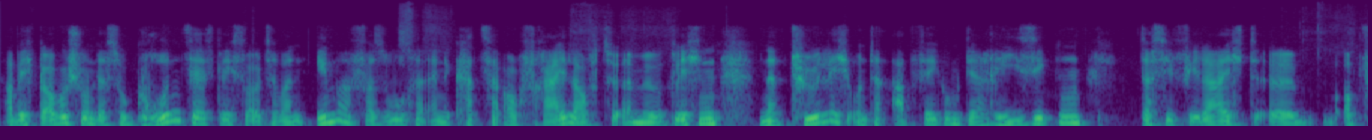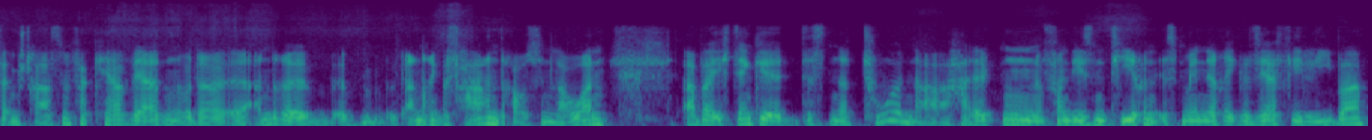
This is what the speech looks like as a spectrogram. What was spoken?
Aber ich glaube schon, dass so grundsätzlich sollte man immer versuchen, eine Katze auch Freilauf zu ermöglichen, natürlich unter Abwägung der Risiken, dass sie vielleicht äh, Opfer im Straßenverkehr werden oder äh, andere, äh, andere Gefahren draußen lauern. Aber ich denke, das naturnahe Halten von diesen Tieren ist mir in der Regel sehr viel lieber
